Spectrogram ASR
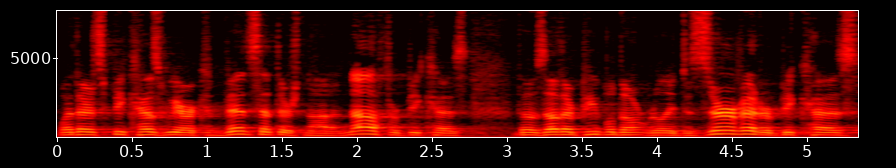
Whether it's because we are convinced that there's not enough, or because those other people don't really deserve it, or because,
